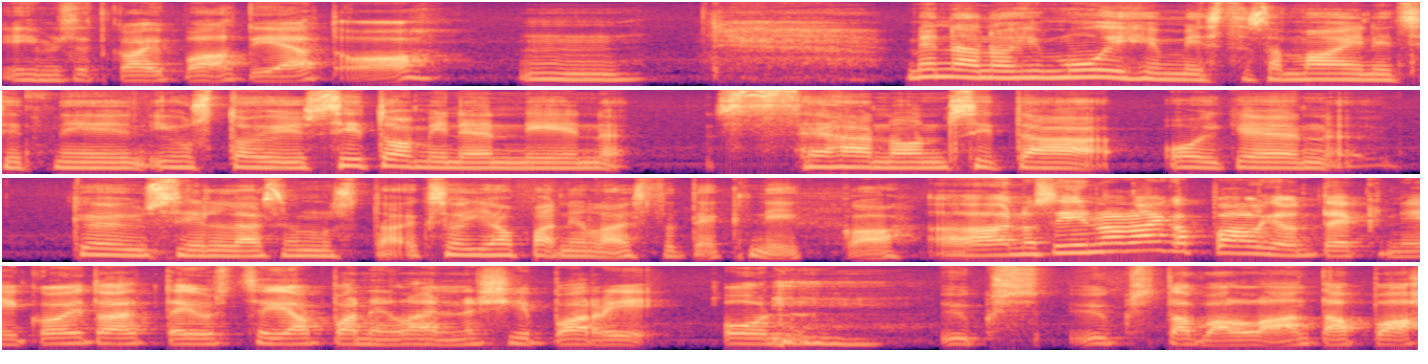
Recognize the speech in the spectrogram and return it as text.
ihmiset kaipaa tietoa. Mm. Mennään noihin muihin, mistä sä mainitsit, niin just toi sitominen, niin sehän on sitä oikein köysillä semmoista, eikö se ole japanilaista tekniikkaa? no siinä on aika paljon tekniikoita, että just se japanilainen shibari on yksi, yksi tavallaan tapa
